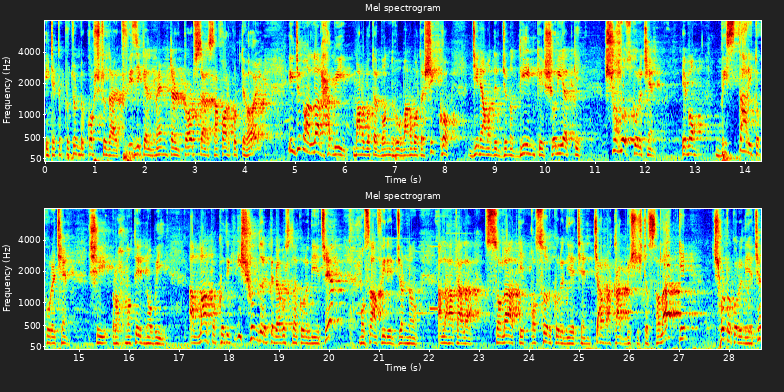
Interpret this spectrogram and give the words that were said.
এটা একটা প্রচণ্ড কষ্টদায়ক ফিজিক্যাল মেন্টাল টর্চার সাফার করতে হয়। এই জন্য আল্লাহর হাবিব, মানবতার বন্ধু, মানবতার শিক্ষক, যিনি আমাদের জন্য দিনকে, শরিয়াতকে সহজ করেছেন এবং বিস্তারিত করেছেন সেই রহমতের নবী আল্লাহর পক্ষ থেকে কি সুন্দর একটা ব্যবস্থা করে দিয়েছেন। মুসাফিরের জন্য আল্লাহ তাআলা সলাদকে কসর করে দিয়েছেন, চার আকাত বিশিষ্ট সলাদকে ছোট করে দিয়েছেন,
